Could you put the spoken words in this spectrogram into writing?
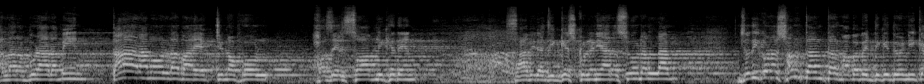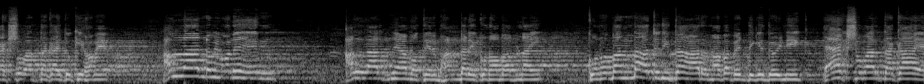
আল্লাহ রাব্বুল আলামিন তার আমল নামায় একটি নফল হজের সব লিখে দেন। সাহাবীরা জিজ্ঞেস করলেন, ইয়া রাসূলুল্লাহ, যদি কোনো সন্তান তার মা বাবার দিকে দৈনিক একশো বার তাকায় তো কি হবে? আল্লাহ নবী বলেন আল্লাহর নিয়ামতের ভান্ডারে কোনো অভাব নাই। কোন বান্দা যদি তার মা বাপের দিকে দৈনিক একশো বার তাকায়,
